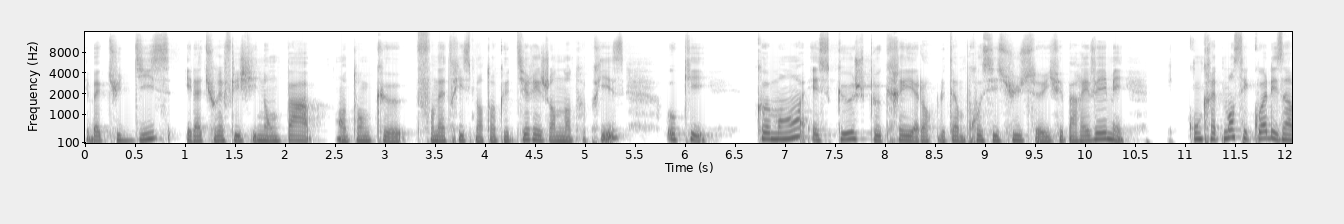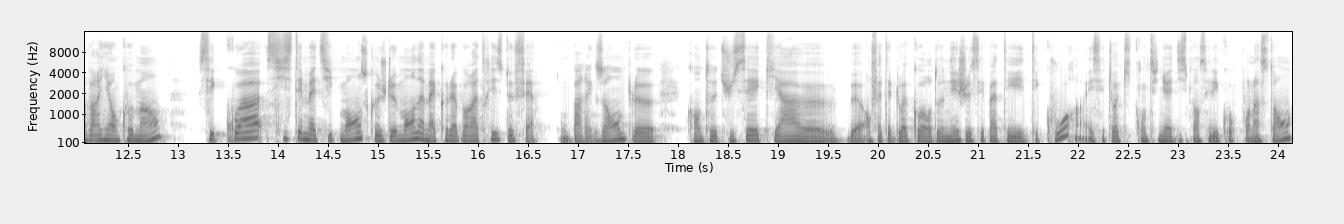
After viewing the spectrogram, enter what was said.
et ben que tu te dises, et là tu réfléchis non pas en tant que fondatrice, mais en tant que dirigeante d'entreprise, ok, comment est-ce que je peux créer, alors le terme processus, il fait pas rêver, mais concrètement, c'est quoi les invariants communs? C'est quoi systématiquement ce que je demande à ma collaboratrice de faire? Donc par exemple, euh, quand tu sais qu'il y a, euh, bah, en fait, elle doit coordonner, je sais pas tes, tes cours, et c'est toi qui continues à dispenser les cours pour l'instant,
